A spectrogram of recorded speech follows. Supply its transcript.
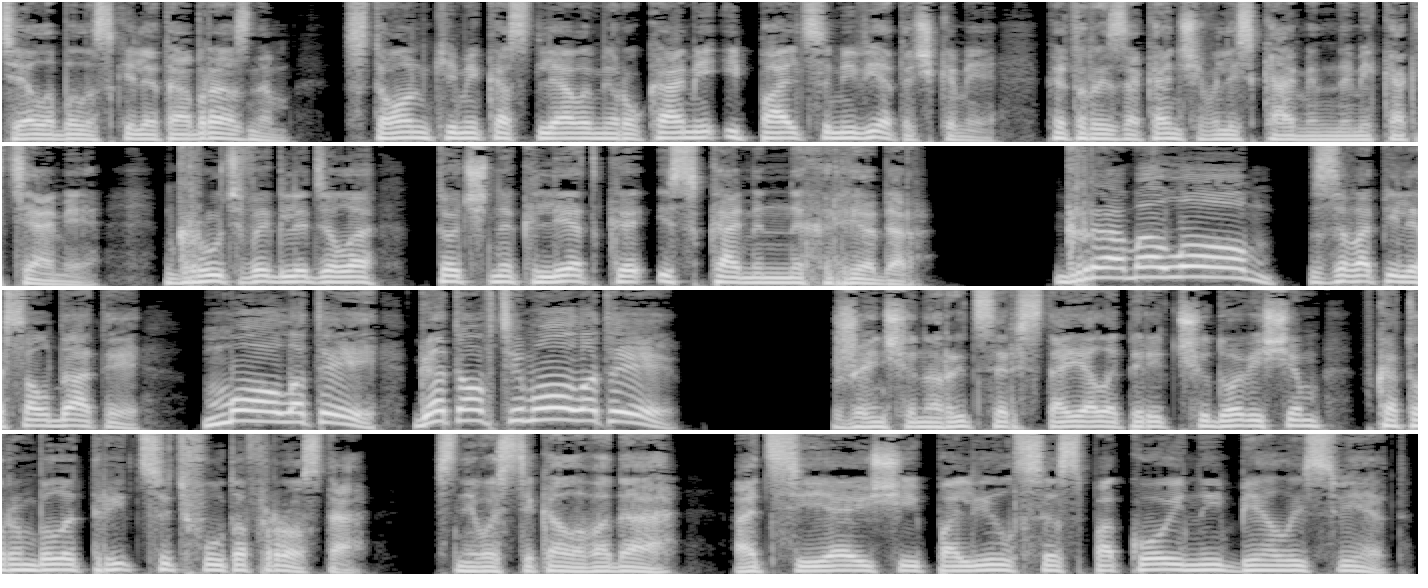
Тело было скелетообразным, с тонкими костлявыми руками и пальцами-веточками, которые заканчивались каменными когтями. Грудь выглядела точно клетка из каменных ребер. «Громолом!» — завопили солдаты. «Молоты! Готовьте молоты!» Женщина-рыцарь стояла перед чудовищем, в котором было тридцать футов роста. С него стекала вода, от сияющей полился спокойный белый свет.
